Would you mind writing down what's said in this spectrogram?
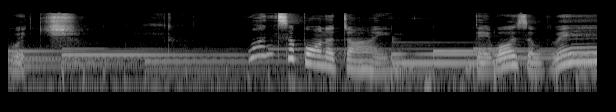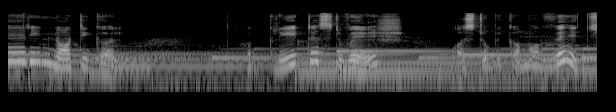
witch. Once upon a time, there was a very naughty girl. Her greatest wish was to become a witch.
